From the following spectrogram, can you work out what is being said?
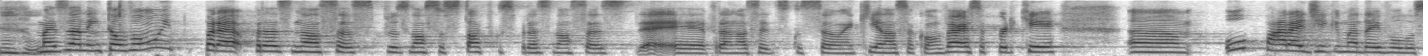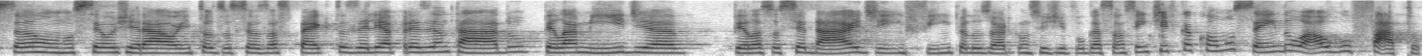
Uhum. Mas, Ana, então vamos para os nossos tópicos, para as nossas é, é para a nossa discussão aqui, a nossa conversa, porque um, o paradigma da evolução, no seu geral, em todos os seus aspectos, ele é apresentado pela mídia, pela sociedade, enfim, pelos órgãos de divulgação científica como sendo algo fato.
